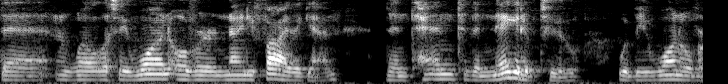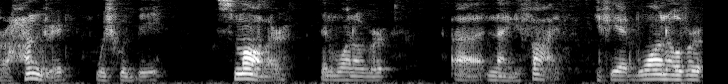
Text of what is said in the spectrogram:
then, well, let's say 1 over 95 again, then 10 to the negative 2 would be 1 over 100, which would be smaller than 1 over uh, 95. If you had 1 over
